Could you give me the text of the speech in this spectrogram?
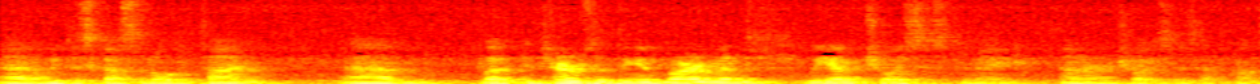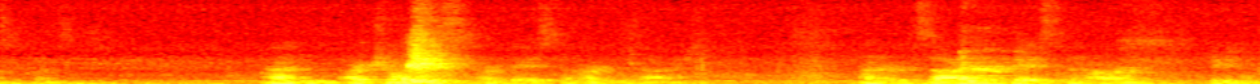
Uh, we discuss it all the time. Um, but in terms of the environment, we have choices to make, and our choices have consequences. And our choices are based on our desires. And our desires are based on our vision,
